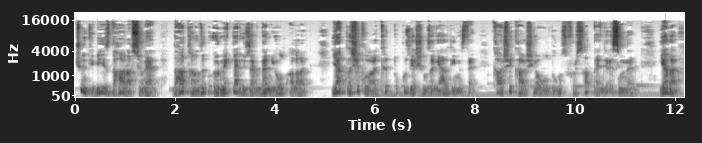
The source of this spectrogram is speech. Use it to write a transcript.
Çünkü biz daha rasyonel, daha tanıdık örnekler üzerinden yol alarak yaklaşık olarak 49 yaşımıza geldiğimizde karşı karşıya olduğumuz fırsat penceresinden ya da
